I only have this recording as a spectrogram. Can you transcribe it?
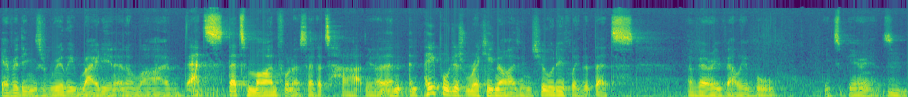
everything's really radiant and alive. That's, that's mindfulness at its heart, you know, and, and people just recognize intuitively that that's a very valuable experience. Mm.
